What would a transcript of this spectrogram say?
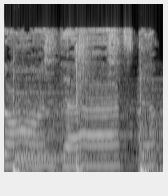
On, that's the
